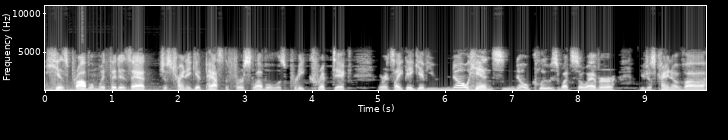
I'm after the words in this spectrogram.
his problem with it is that just trying to get past the first level was pretty cryptic, where it's like they give you no hints, no clues whatsoever. You're just kind of uh,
